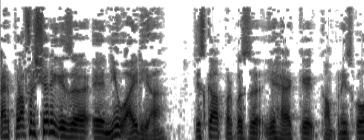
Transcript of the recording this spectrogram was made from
and profit sharing is a new idea جس کا پرپز یہ ہے کہ کمپنیز کو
